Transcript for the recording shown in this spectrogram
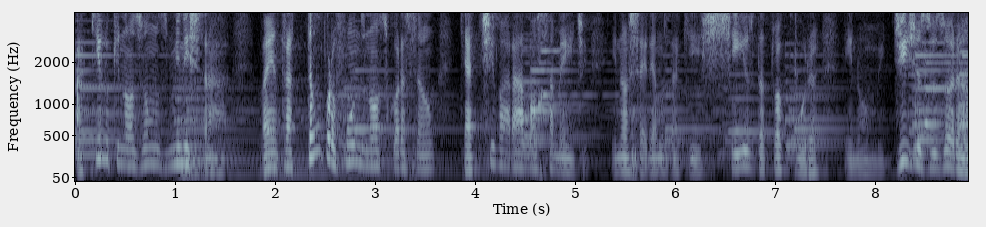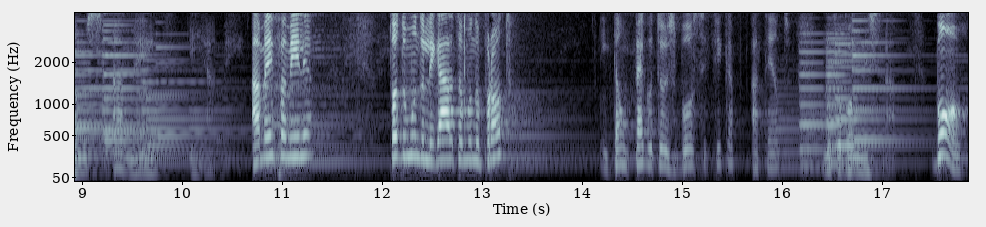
aquilo que nós vamos ministrar vai entrar tão profundo no nosso coração que ativará a nossa mente e nós sairemos daqui cheios da tua cura. Em nome de Jesus oramos. Amém e amém. Amém, família? Todo mundo ligado? Todo mundo pronto? Então pega o teu esboço e fica atento no que eu vou ministrar. Bom,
